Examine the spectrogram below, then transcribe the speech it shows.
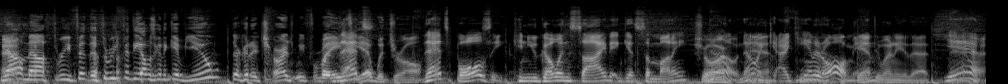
now I'm out three fifty. The three fifty I was going to give you, they're going to charge me for my ATM withdrawal. That's ballsy. Can you go inside and get some money? Sure. No, no, Yeah. ca- I can't at all, man. Can't do any of that. yeah.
